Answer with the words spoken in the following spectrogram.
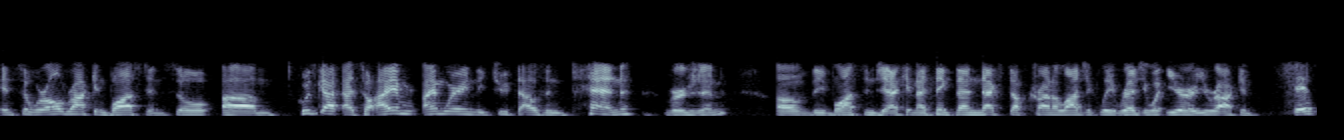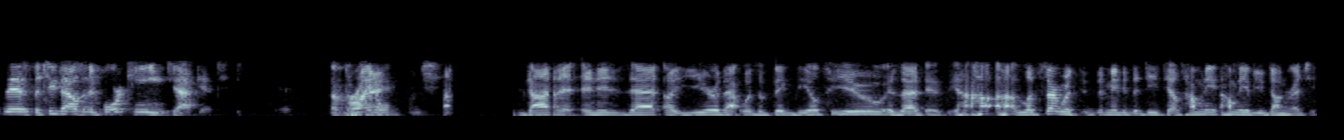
and so we're all rocking Boston. So um, who's got? Uh, so I am I'm wearing the 2010 version of the Boston jacket, and I think then next up chronologically, Reggie, what year are you rocking? This is the 2014 jacket, a bright Okay. orange. Got it. And is that a year that was a big deal to you? Is that? How, how, let's start with maybe the details. How many How many have you done, Reggie?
